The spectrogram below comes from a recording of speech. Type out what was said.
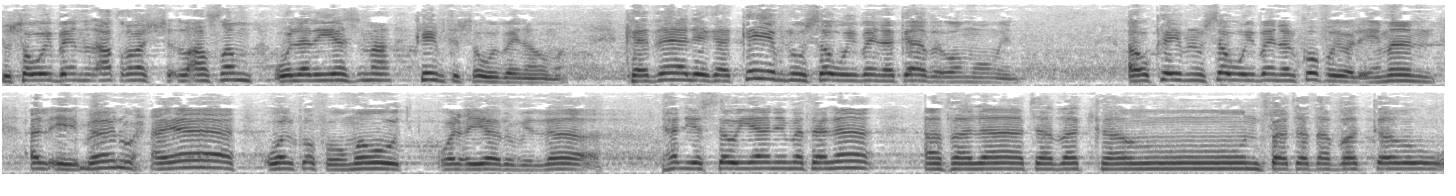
تسوي بين الأطرش الأصم والذي يسمع؟ كيف تسوي بينهما؟ كذلك كيف نسوي بين كافر ومؤمن؟ أو كيف نسوي بين الكفر والإيمان؟ الإيمان حياة والكفر موت والعياذ بالله. هل يستويان مثلا؟ أفلا تذكرون؟ فتتفكروا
